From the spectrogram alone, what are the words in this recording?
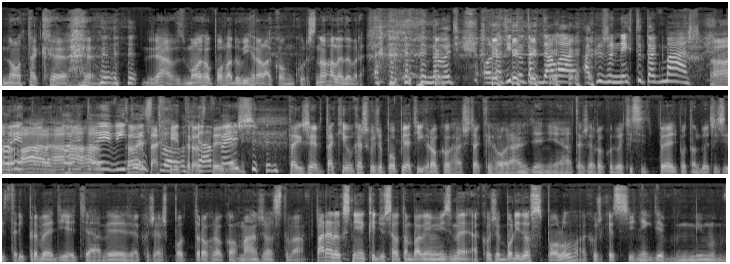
No tak eh, ja z môjho pohľadu vyhrala konkurs. No ale dobre. no veď ona ti to tak dala, akože nech to tak máš. to je to, to, je, to je víťazstvo, to je tá chápeš? Takže taký ukážku, že po 5 rokoch až takého randenia, takže roku 2005, potom 2003 prvé dieťa, vieš, akože až po troch rokoch manželstva. Paradoxne, keď už sa o tom bavíme, my sme akože boli dosť spolu, akože keď si niekde v, mimo- v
